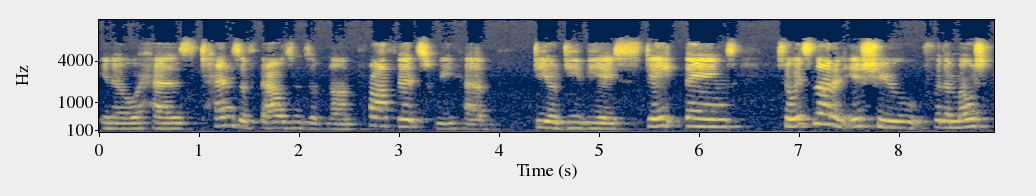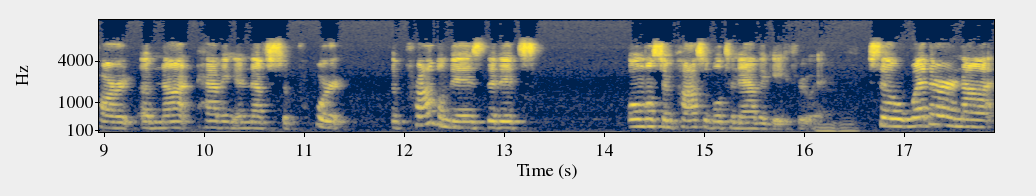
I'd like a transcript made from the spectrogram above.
you know, has tens of thousands of nonprofits. We have DODVA state things so it's not an issue for the most part of not having enough support. The problem is that it's almost impossible to navigate through it. Mm-hmm. So whether or not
